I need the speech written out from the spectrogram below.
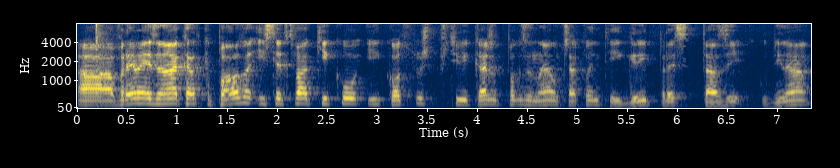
а, време е за една кратка пауза и след това Кико и Коцето ще, ще ви кажат пък за най-очакваните игри през тази година.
